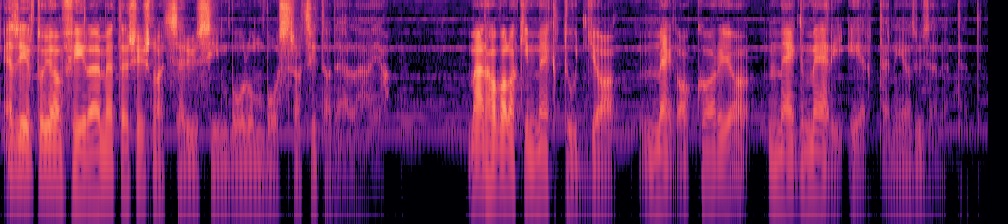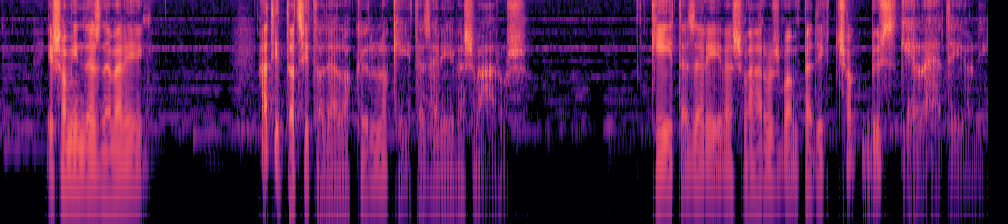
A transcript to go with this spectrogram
Ezért olyan félelmetes és nagyszerű szimbólum Boszra citadellája. Már ha valaki megtudja, meg akarja, meg meri érteni az üzenetet. És ha mindez nem elég, hát itt a citadella körül a 2000 éves város. 2000 éves városban pedig csak büszkén lehet élni.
